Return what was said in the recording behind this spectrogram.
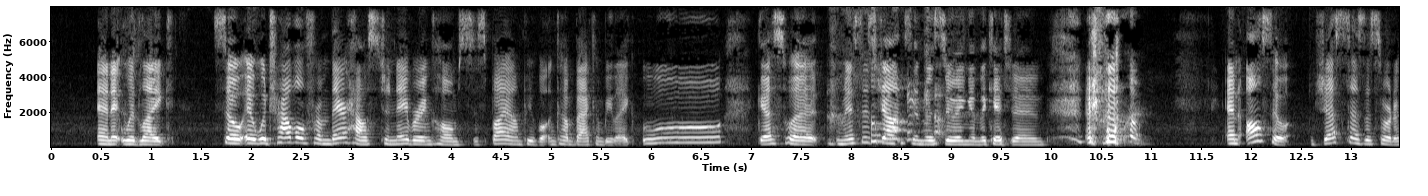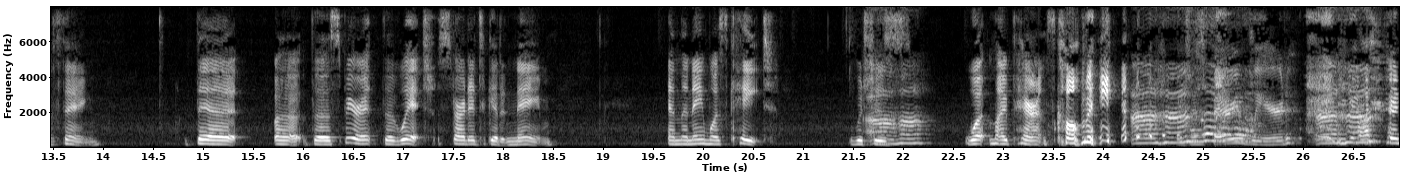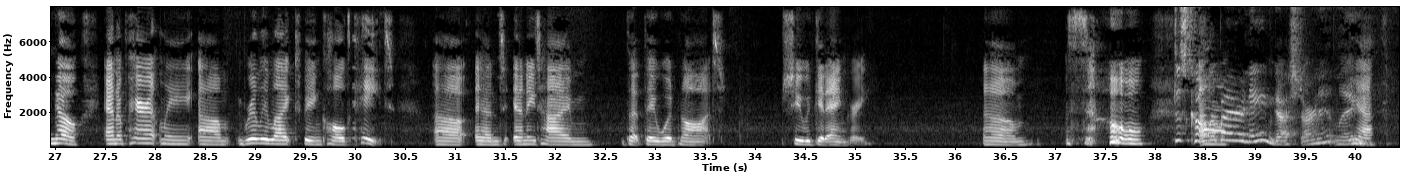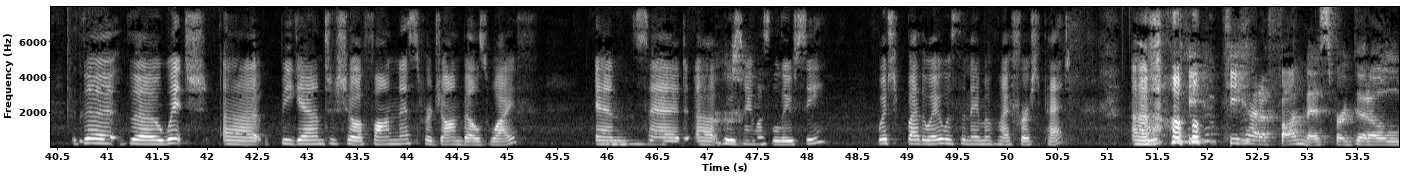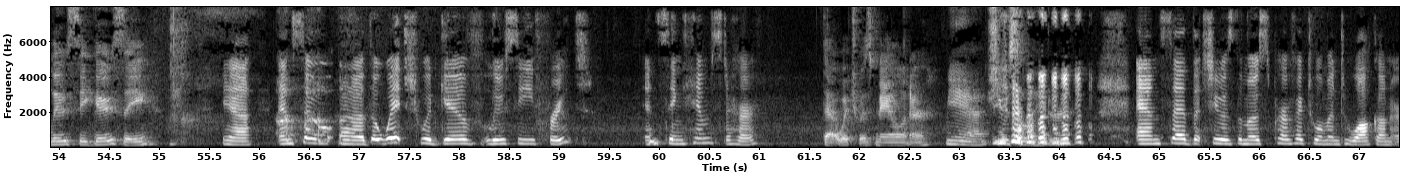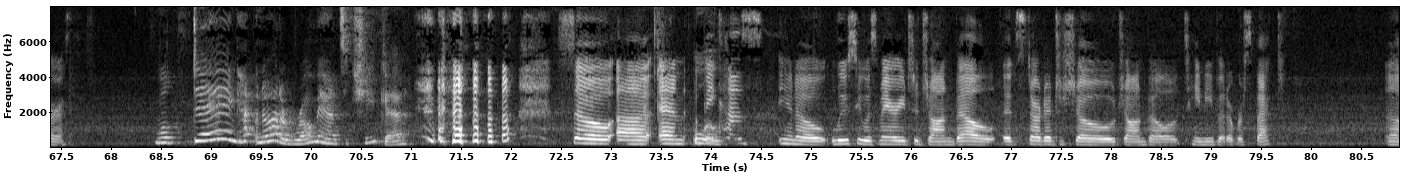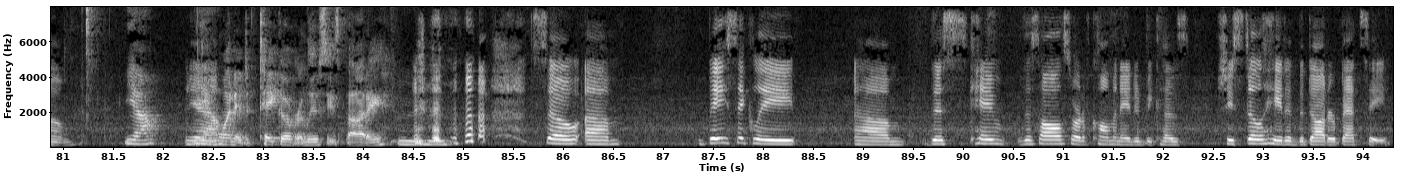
and it would like so it would travel from their house to neighboring homes to spy on people and come back and be like, "Ooh, guess what Mrs. Johnson was doing in the kitchen." and also, just as a sort of thing, the uh, the spirit, the witch, started to get a name, and the name was Kate, which Uh is what my parents call me. Uh huh. Which is very weird. yeah, I know. And apparently, um, really liked being called Kate. Uh, and anytime that they would not, she would get angry. Um, so Just call her Uh, by her name. Gosh darn it! Like. yeah, the the witch uh, began to show a fondness for John Bell's wife, and said uh, whose name was Lucy, which by the way was the name of my first pet. Uh, he, he had a fondness for good old Lucy Goosey. yeah, and so uh, the witch would give Lucy fruit and sing hymns to her, That witch was nailing her. Yeah. She was a later. and said that she was the most perfect woman to walk on earth. well, dang! How, know how to romance a chica. So, uh, and Whoa. because you know Lucy was married to John Bell, it started to show John Bell a teeny bit of respect. Um, Yeah. He yeah. wanted to take over Lucy's body. So, um, basically, um, this came. This all sort of culminated because she still hated the daughter Betsy,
